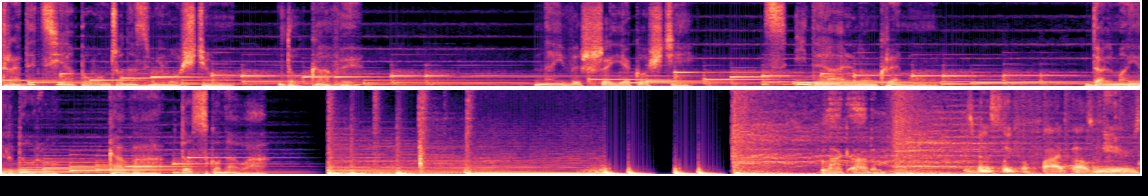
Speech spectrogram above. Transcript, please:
Tradycja połączona z miłością do kawy. Najwyższej jakości. Z idealną kremą. Dalmayer Doro. Kawa doskonała. Black Adam. He's been asleep for 5,000 years.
